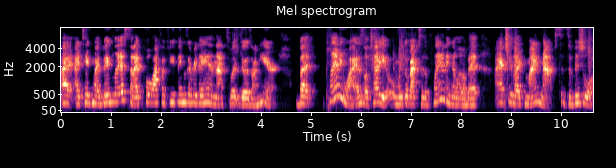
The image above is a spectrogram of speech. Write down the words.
I, I take my big list and I pull off a few things every day and that's what goes on here. But planning wise, I'll tell you, when we go back to the planning a little bit, I actually like mind maps. It's a visual,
